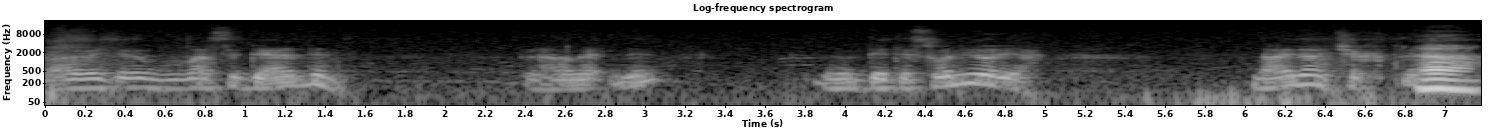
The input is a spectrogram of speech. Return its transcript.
Kahvecinin babası derdin. Rahmetli. Dedesi oluyor ya. Naylon çıktı. Ya,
